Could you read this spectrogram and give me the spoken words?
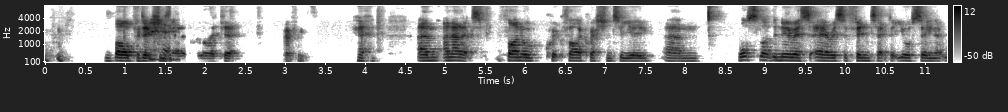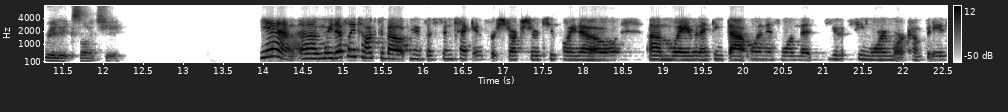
Bold predictions. I like it. Perfect. um, and Alex, final quick fire question to you. Um, what's like the newest areas of fintech that you're seeing that really excites you? Yeah, um, we definitely talked about kind of the fintech infrastructure 2.0 um, wave, and I think that one is one that you see more and more companies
